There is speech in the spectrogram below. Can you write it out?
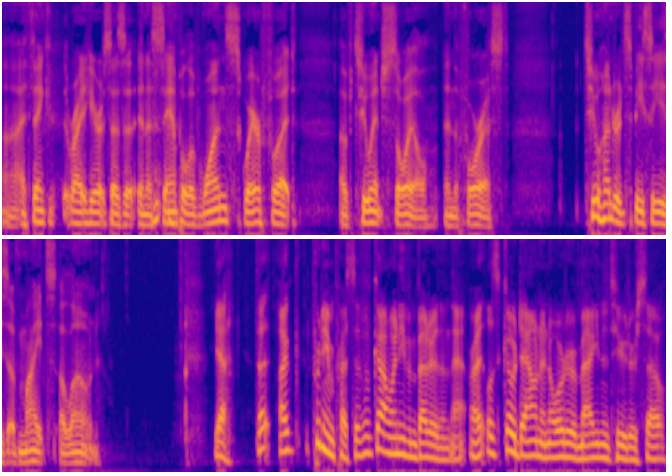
uh, I think right here it says in a sample of one square foot of two-inch soil in the forest, two hundred species of mites alone. yeah that I pretty impressive i've got one even better than that right let's go down an order of magnitude or so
